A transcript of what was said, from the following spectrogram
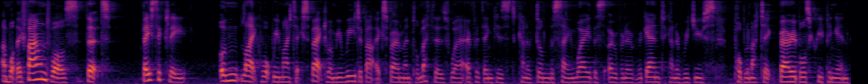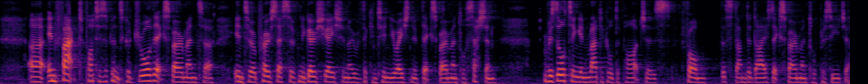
And what they found was that basically, unlike what we might expect when we read about experimental methods where everything is kind of done the same way, this over and over again to kind of reduce problematic variables creeping in. Uh, in fact, participants could draw the experimenter into a process of negotiation over the continuation of the experimental session resulting in radical departures from the standardized experimental procedure.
